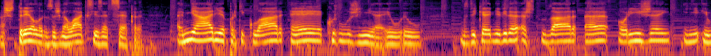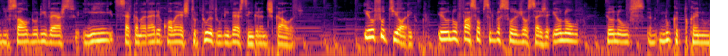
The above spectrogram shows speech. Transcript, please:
as estrelas, as galáxias, etc. A minha área particular é cosmologia. Eu, eu dediquei a minha vida a estudar a origem e evolução do universo e, de certa maneira, qual é a estrutura do universo em grandes escalas. Eu sou teórico, eu não faço observações, ou seja, eu não, eu não nunca toquei num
